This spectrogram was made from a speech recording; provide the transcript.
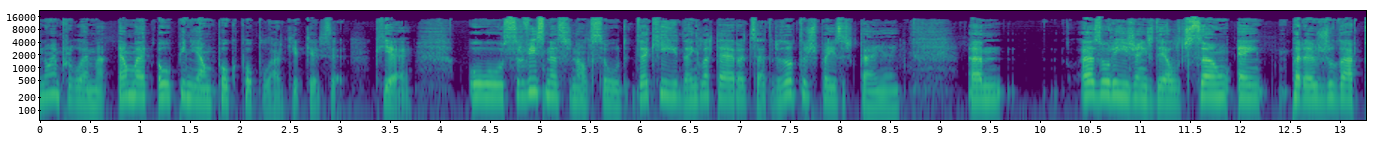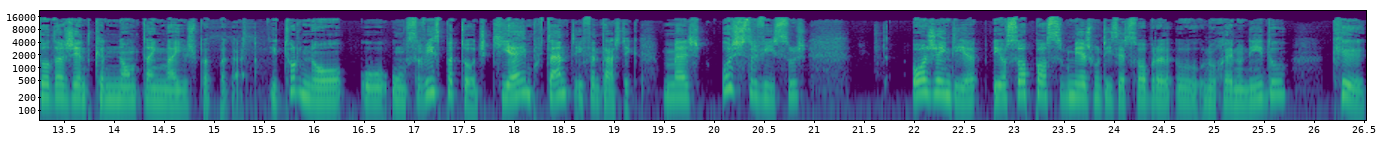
não é um problema, é uma opinião pouco popular, quer dizer, que é o Serviço Nacional de Saúde daqui, da Inglaterra, etc., de outros países que têm, um, as origens deles são em, para ajudar toda a gente que não tem meios para pagar. E tornou o, um serviço para todos, que é importante e fantástico. Mas os serviços, hoje em dia, eu só posso mesmo dizer sobre o, no Reino Unido que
